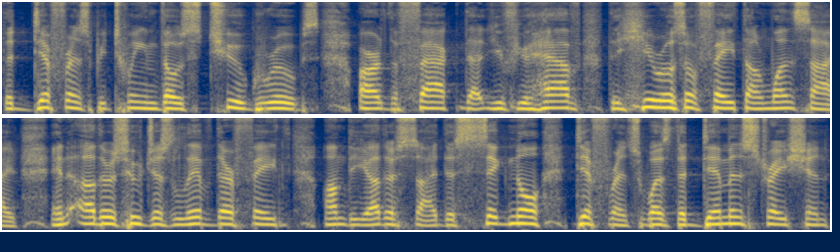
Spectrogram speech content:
The difference between between those two groups are the fact that if you have the heroes of faith on one side and others who just live their faith on the other side, the signal difference was the demonstration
